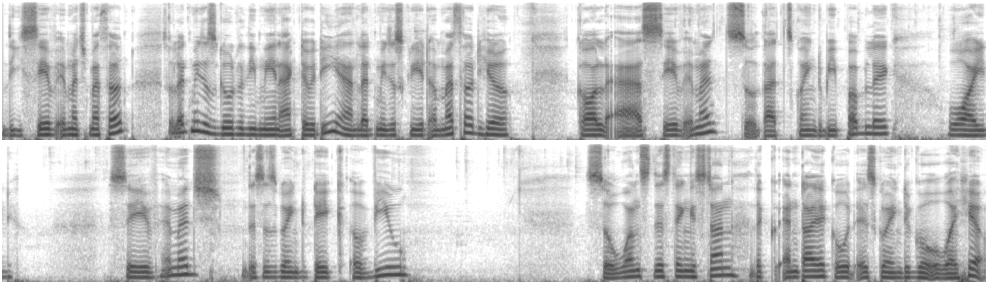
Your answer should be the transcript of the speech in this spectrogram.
the save image method. So let me just go to the main activity and let me just create a method here called as save image. So that's going to be public void save image. This is going to take a view so once this thing is done the entire code is going to go over here.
